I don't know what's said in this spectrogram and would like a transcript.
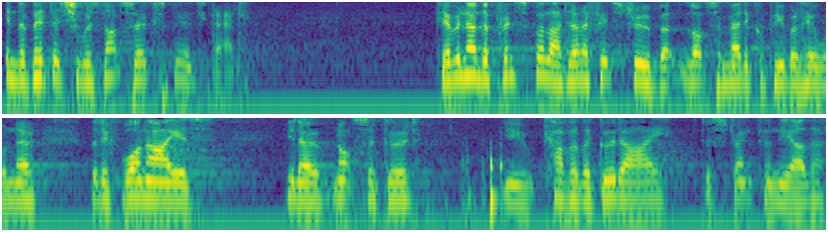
in the bit that she was not so experienced at. Do you ever know the principle? I don't know if it's true, but lots of medical people here will know that if one eye is, you know, not so good, you cover the good eye to strengthen the other.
